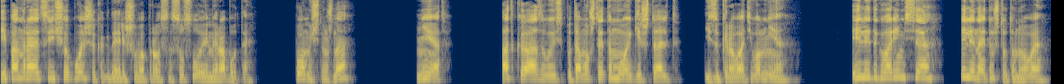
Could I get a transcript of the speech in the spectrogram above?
«И понравится еще больше, когда я решу вопросы с условиями работы. Помощь нужна?» «Нет». «Отказываюсь, потому что это мой гештальт, и закрывать его мне. Или договоримся, или найду что-то новое.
